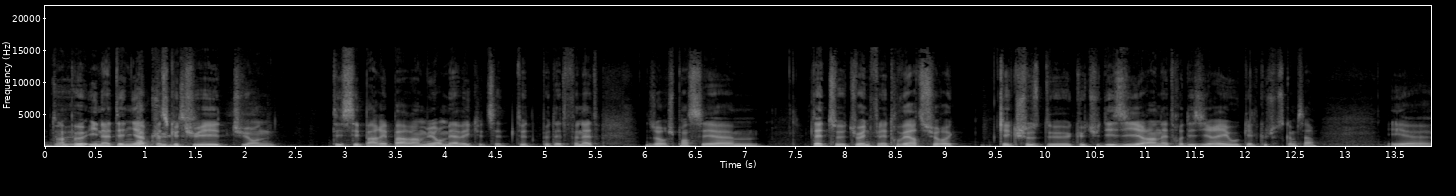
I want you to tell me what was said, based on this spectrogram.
De- un peu inatteignable parce que tu es. Tu en. T'es séparé par un mur, mais avec cette peut-être peut-être fenêtre. Genre, je pensais. euh, peut-être, tu vois, une fenêtre ouverte sur euh, quelque chose de, que tu désires, un être désiré ou quelque chose comme ça. Et. euh,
